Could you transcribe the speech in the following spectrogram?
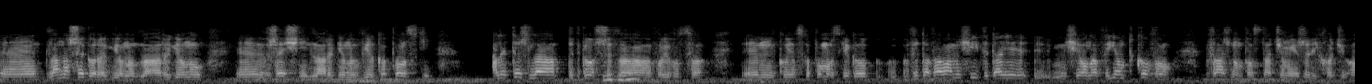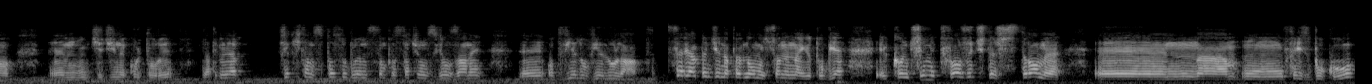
e, dla naszego regionu, dla regionu e, Wrześni, dla regionu Wielkopolski ale też dla Bydgoszczy, mhm. dla województwa kujawsko-pomorskiego wydawała mi się i wydaje mi się ona wyjątkowo ważną postacią, jeżeli chodzi o dziedziny kultury. Dlatego ja w jakiś tam sposób byłem z tą postacią związany e, od wielu, wielu lat. Serial będzie na pewno umieszczony na YouTubie. E, kończymy tworzyć też stronę e, na mm, Facebooku,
